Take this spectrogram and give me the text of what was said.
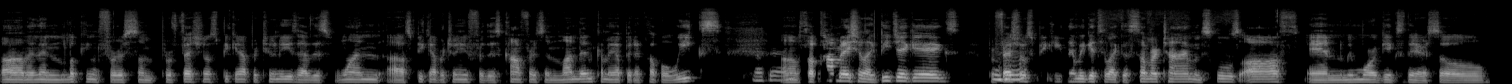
Um, and then looking for some professional speaking opportunities. I have this one uh, speaking opportunity for this conference in London coming up in a couple weeks. Okay. Um, so a combination of like DJ gigs, professional speaking. Then we get to like the summertime when school's off, and more gigs there. So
